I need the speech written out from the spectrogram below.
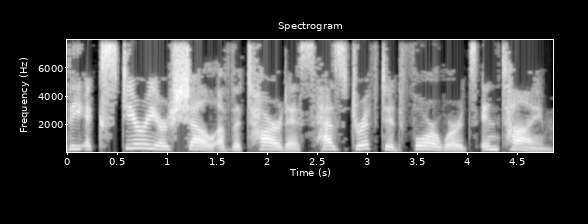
the exterior shell of the TARDIS has drifted forwards in time.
